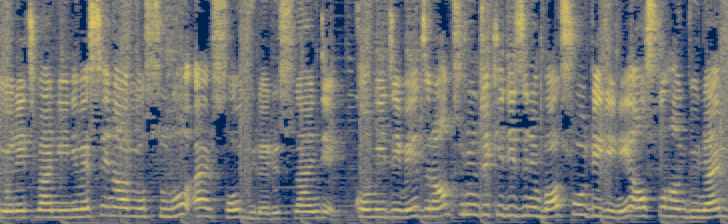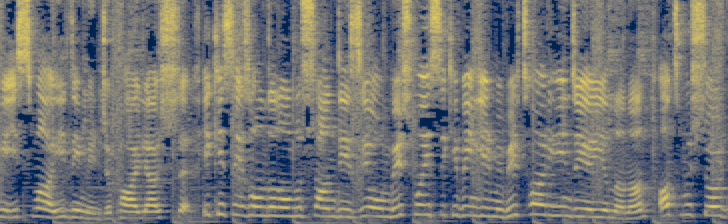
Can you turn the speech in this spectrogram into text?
Yönetmenliğini ve senaryosunu Ersoy Güler üstlendi. Komedi ve dram türündeki dizinin başrollerini Aslıhan Güner ve İsmail Demirci paylaştı. İki sezondan oluşan dizi 15 Mayıs 2021 tarihinde yayınlanan 64.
